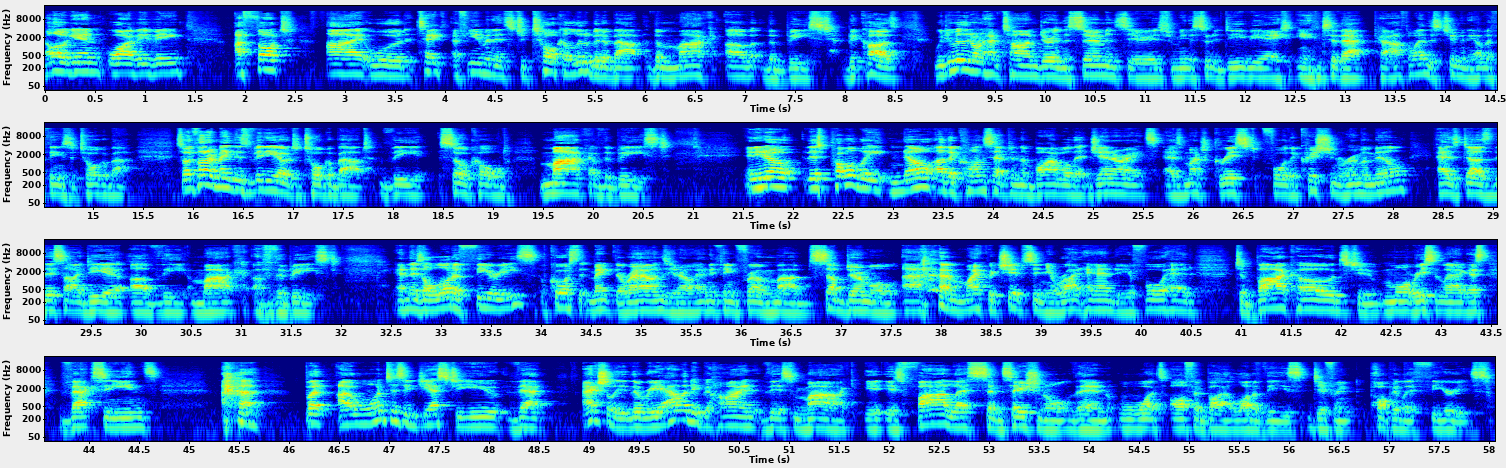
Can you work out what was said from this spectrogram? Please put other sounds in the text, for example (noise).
Hello again, YVV. I thought I would take a few minutes to talk a little bit about the mark of the beast because we really don't have time during the sermon series for me to sort of deviate (laughs) into that pathway. There's too many other things to talk about. So I thought I'd make this video to talk about the so-called mark of the beast. And you know, there's probably no other concept in the Bible that generates as much grist for the Christian rumor mill as does this idea of the mark of the beast. And there's a lot of theories, of course, that make the rounds, you know, anything from uh, subdermal uh, (laughs) microchips in your right hand or your forehead to barcodes to more recently, I guess, vaccines. (laughs) but I want to suggest to you that actually the reality behind this mark is far less sensational than what's offered by a lot of these different popular theories.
